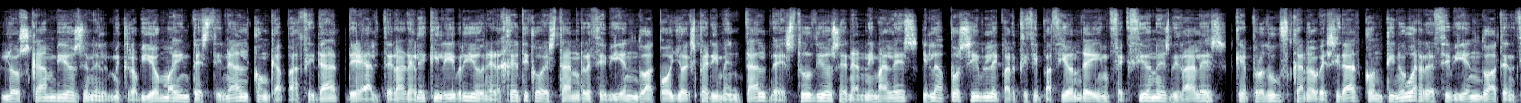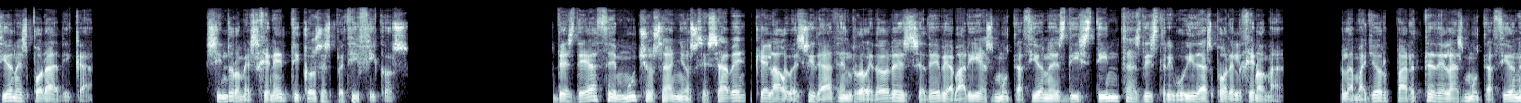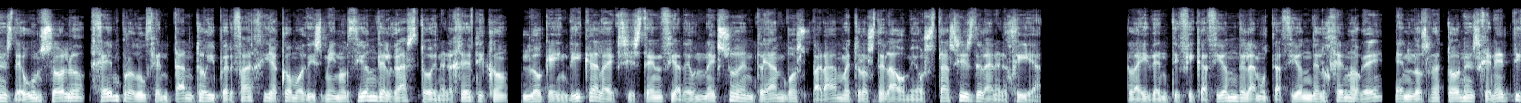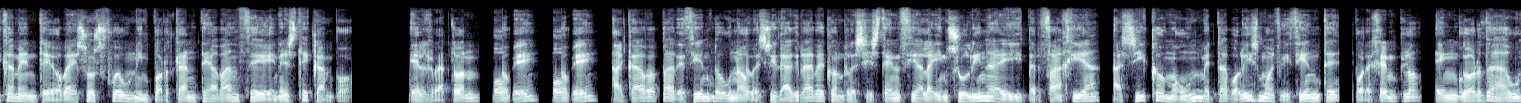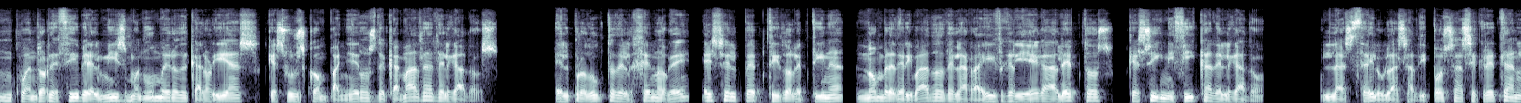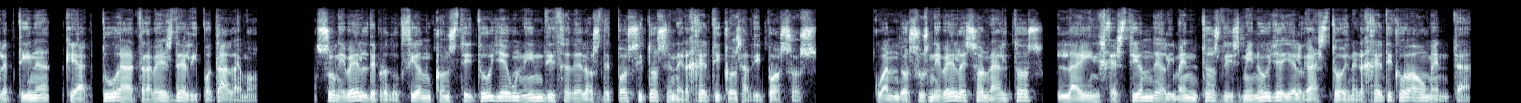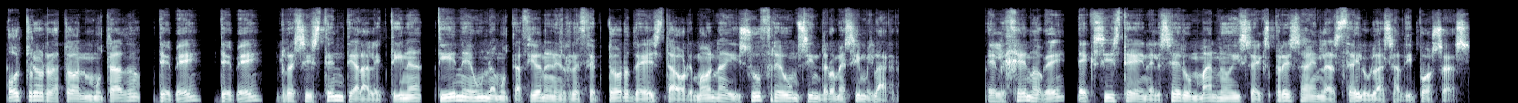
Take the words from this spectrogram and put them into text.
Los cambios en el microbioma intestinal con capacidad de alterar el equilibrio energético están recibiendo apoyo experimental de estudios en animales y la posible participación de infecciones virales que produzcan obesidad continúa recibiendo atención esporádica. Síndromes genéticos específicos. Desde hace muchos años se sabe que la obesidad en roedores se debe a varias mutaciones distintas distribuidas por el genoma. La mayor parte de las mutaciones de un solo gen producen tanto hiperfagia como disminución del gasto energético, lo que indica la existencia de un nexo entre ambos parámetros de la homeostasis de la energía. La identificación de la mutación del gen OB, en los ratones genéticamente obesos fue un importante avance en este campo. El ratón, OB, OB, acaba padeciendo una obesidad grave con resistencia a la insulina e hiperfagia, así como un metabolismo eficiente, por ejemplo, engorda aún cuando recibe el mismo número de calorías que sus compañeros de camada delgados. El producto del gen OB, es el péptido leptina, nombre derivado de la raíz griega aleptos, que significa delgado. Las células adiposas secretan leptina, que actúa a través del hipotálamo. Su nivel de producción constituye un índice de los depósitos energéticos adiposos. Cuando sus niveles son altos, la ingestión de alimentos disminuye y el gasto energético aumenta. Otro ratón mutado, DB, DB, resistente a la lectina, tiene una mutación en el receptor de esta hormona y sufre un síndrome similar. El gen OB, existe en el ser humano y se expresa en las células adiposas.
